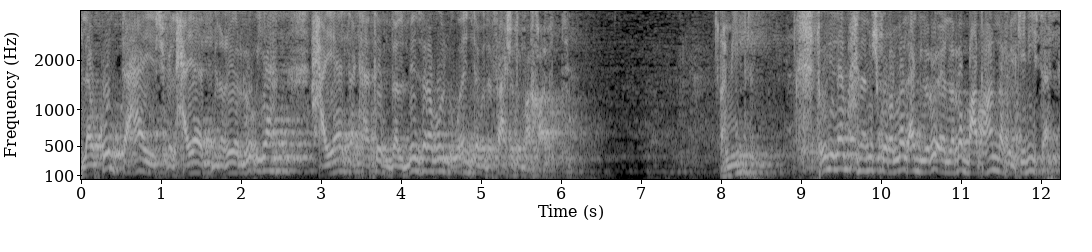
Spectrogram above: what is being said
لو كنت عايش في الحياة من غير رؤية حياتك هتفضل miserable وأنت ما تنفعش تبقى خالد. آمين؟ تقول لي لا ما إحنا نشكر الله لأجل الرؤية اللي الرب عطاها لنا في الكنيسة.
